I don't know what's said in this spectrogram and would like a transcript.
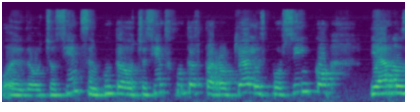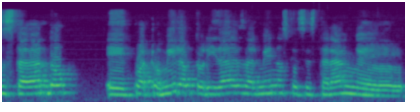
800, eh, en junta, 800 juntas parroquiales por cinco, ya nos está dando eh, 4.000 autoridades al menos que se estarán, eh,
